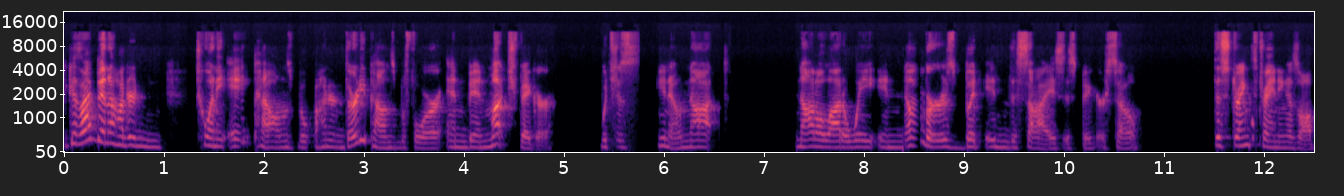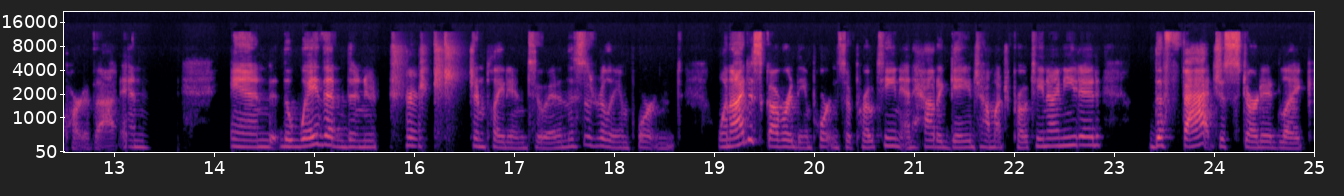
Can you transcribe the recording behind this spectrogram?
because i've been 128 pounds but 130 pounds before and been much bigger which is, you know, not not a lot of weight in numbers, but in the size is bigger. So the strength training is all part of that. And and the way that the nutrition played into it, and this is really important. When I discovered the importance of protein and how to gauge how much protein I needed, the fat just started like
